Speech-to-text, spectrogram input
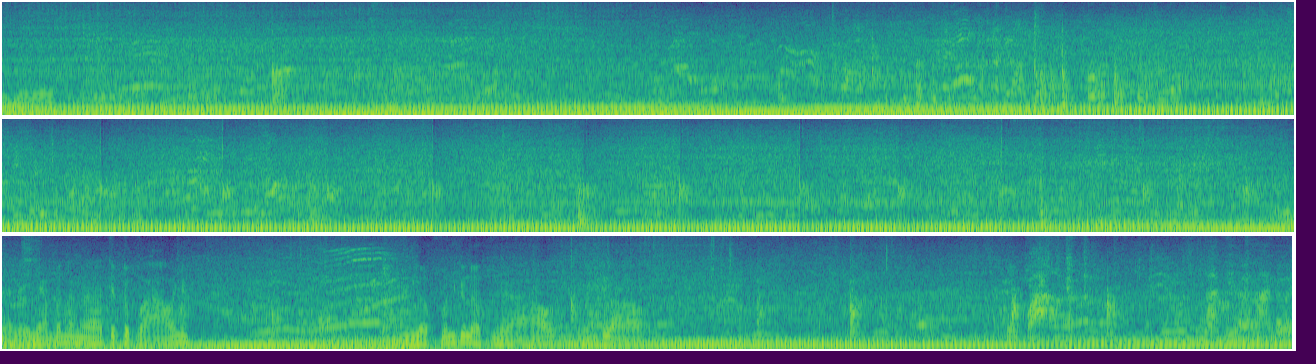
Bên này Bên này là anh em vẫn đang ờ, tiếp tục vào áo nha, lợp vẫn cứ lợp người áo vẫn cứ là áo. Khô quá hàn thì phải hai người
